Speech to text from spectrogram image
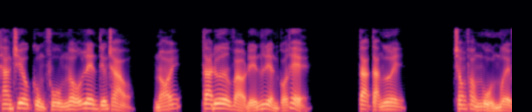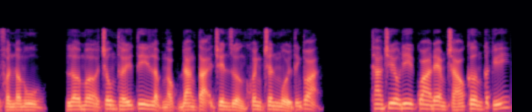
Thang chiêu cùng phù ngẫu lên tiếng chào, nói, ta đưa vào đến liền có thể. Tạ tạ ngươi. Trong phòng ngủ mười phần âm u, lờ mờ trông thấy ti lập ngọc đang tại trên giường khoanh chân ngồi tính toạ thang chiêu đi qua đem cháo cơm cất kỹ,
